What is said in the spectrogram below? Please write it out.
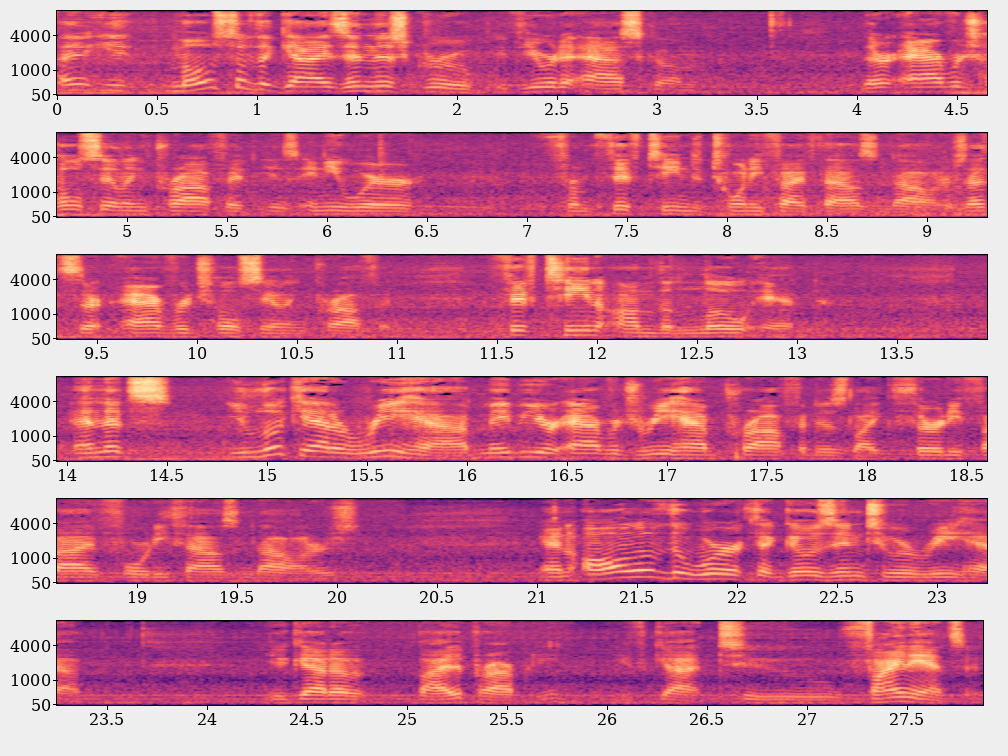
I, most of the guys in this group, if you were to ask them, their average wholesaling profit is anywhere from fifteen to twenty-five thousand dollars. That's their average wholesaling profit. Fifteen on the low end, and that's you look at a rehab. Maybe your average rehab profit is like thirty-five, forty thousand dollars, and all of the work that goes into a rehab. You got to buy the property. You've got to finance it.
